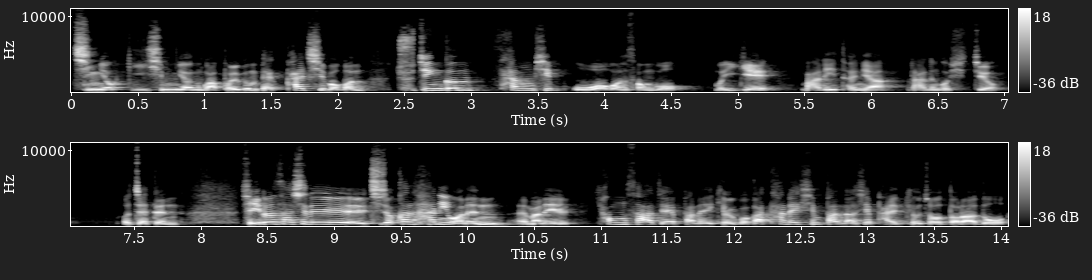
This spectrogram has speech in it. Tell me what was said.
징역 20년과 벌금 180억 원, 추징금 35억 원 선고 뭐 이게 말이 되냐라는 것이지요. 어쨌든 자, 이런 사실을 지적한 한의원은 만일 형사재판의 결과가 탄핵 심판 당시 밝혀졌더라도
